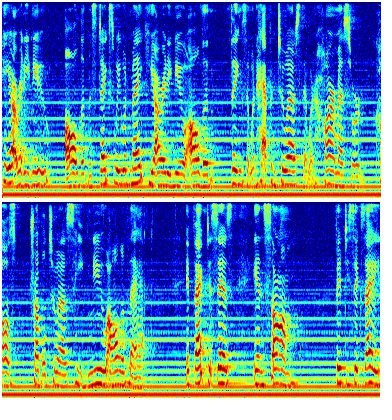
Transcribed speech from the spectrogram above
He already knew all the mistakes we would make. He already knew all the things that would happen to us that would harm us or cause trouble to us. He knew all of that. In fact, it says in Psalm 56 8,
